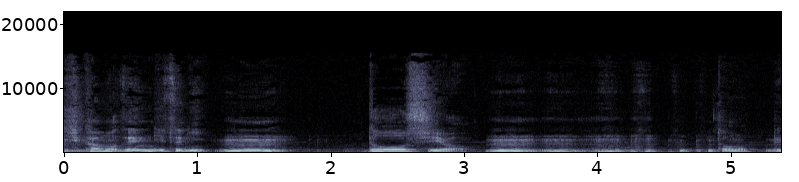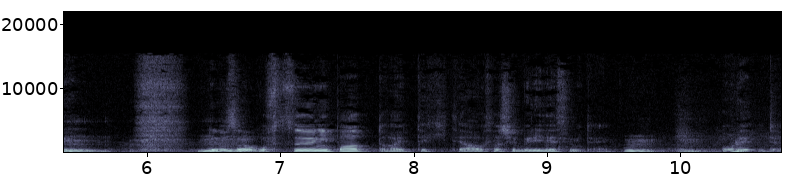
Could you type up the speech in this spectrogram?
しかも前日に。うん。どうしよう、と思って、でもその子普通にパーッと入ってきて「あお久しぶりです」みたいな「うんうん。あれ?」みたい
